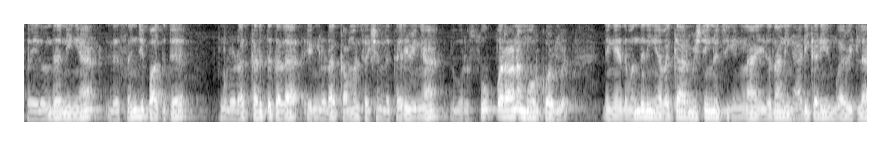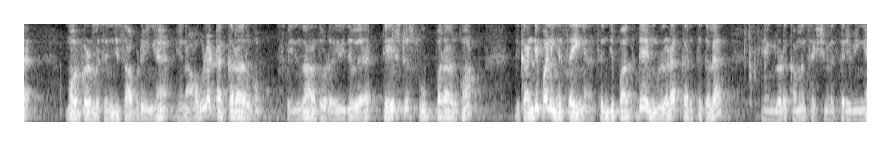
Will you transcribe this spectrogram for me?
ஸோ இது வந்து நீங்கள் இதை செஞ்சு பார்த்துட்டு உங்களோட கருத்துக்களை எங்களோட கமெண்ட் செக்ஷனில் தெரிவிங்க. இது ஒரு சூப்பரான மோர் குழம்பு. நீங்கள் இதை வந்து நீங்கள் வைக்க ஆரம்பிச்சிட்டிங்கன்னு வச்சுக்கிங்களேன் இதுதான் நீங்கள் அடிக்கடி உங்கள் வீட்டில் மோர் குழம்பு செஞ்சு சாப்பிடுவீங்க. ஏன்னா அவ்வளோ டக்கராக இருக்கும். ஸோ இதுதான் அதோட இதுவே. டேஸ்ட்டு சூப்பராக இருக்கும். இது கண்டிப்பாக நீங்கள் செய்யுங்க. செஞ்சு பார்த்துட்டு எங்களோட கருத்துக்களை எங்களோட கமெண்ட் செக்ஷனில் தெரிவிங்க.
